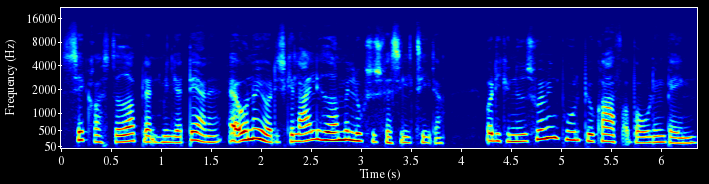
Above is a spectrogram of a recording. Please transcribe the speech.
sikre steder blandt milliardærerne er underjordiske lejligheder med luksusfaciliteter, hvor de kan nyde swimmingpool, biograf og bowlingbane.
